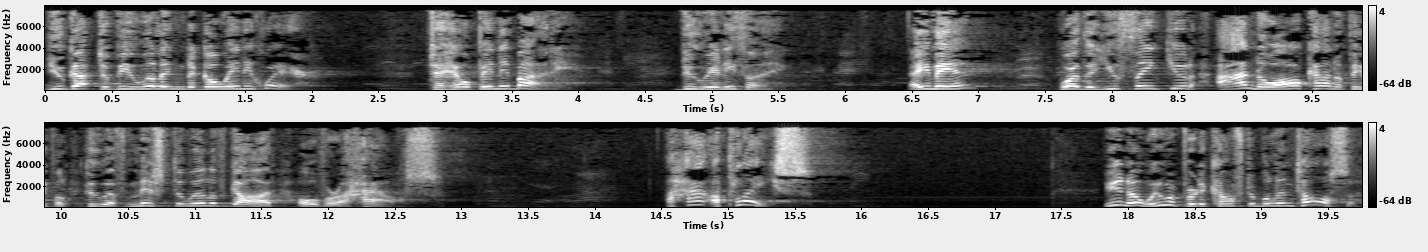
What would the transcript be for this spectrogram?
You've got to be willing to go anywhere to help anybody do anything. Amen. Whether you think you, I know all kind of people who have missed the will of God over a house, a, a place. You know, we were pretty comfortable in Tulsa.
